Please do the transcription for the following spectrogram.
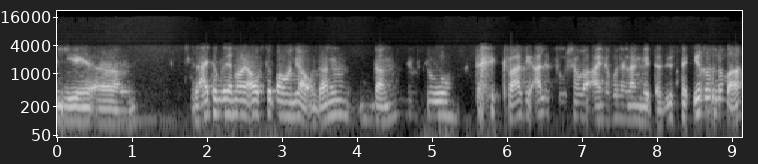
die äh, Leitung wieder neu aufzubauen. Ja, und dann, dann nimmst du quasi alle Zuschauer eine Runde lang mit. Das ist eine irre Nummer.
